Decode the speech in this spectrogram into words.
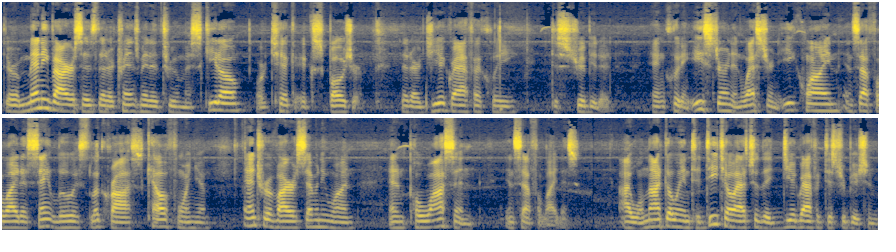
there are many viruses that are transmitted through mosquito or tick exposure that are geographically distributed, including eastern and western equine encephalitis, St. Louis, La Crosse, California, enterovirus 71, and Powassan encephalitis. I will not go into detail as to the geographic distribution,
